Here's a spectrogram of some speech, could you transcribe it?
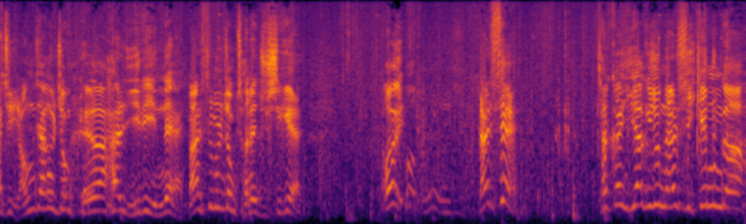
아주 영장을 좀 배워야 할 일이 있네. 말씀을 좀 전해 주시게. 어이, 날씨! 잠깐 이야기 좀 나눌 수 있겠는가?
